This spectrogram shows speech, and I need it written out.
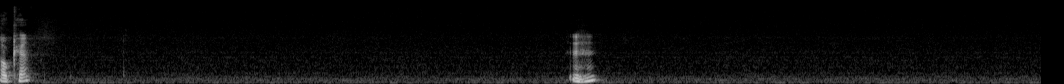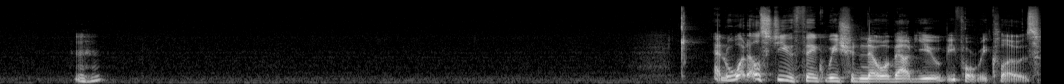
Okay. Mm-hmm. Mm-hmm. And what else do you think we should know about you before we close?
